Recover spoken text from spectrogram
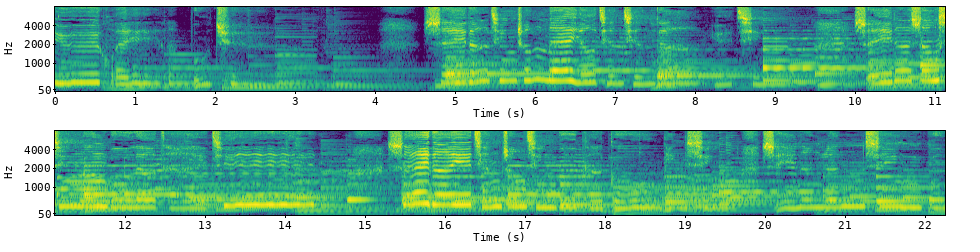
于回不去。谁的青春没有浅浅的淤青？谁的伤心能不留太迹？谁的一见钟情不刻骨铭心？谁能忍心不？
